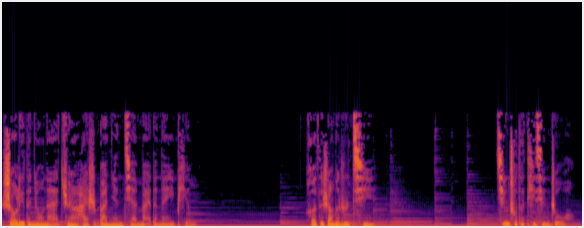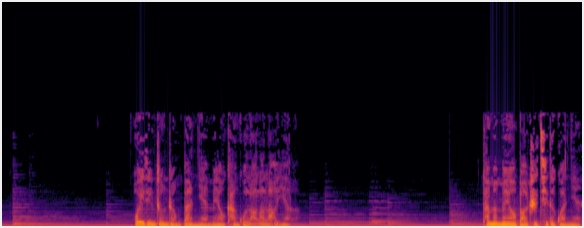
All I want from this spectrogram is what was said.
手里的牛奶居然还是半年前买的那一瓶。盒子上的日期清楚的提醒着我，我已经整整半年没有看过姥姥姥爷了。他们没有保质期的观念，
